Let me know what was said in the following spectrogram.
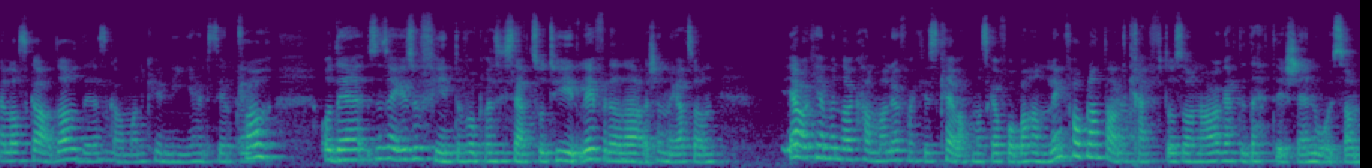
eller skader, det skal man kunne gi helsehjelp for. Og det syns jeg er så fint å få presisert så tydelig, for da kjenner jeg at sånn ja, ok, men da kan man jo faktisk kreve at man skal få behandling for bl.a. kreft og sånn òg. At dette ikke er noe som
